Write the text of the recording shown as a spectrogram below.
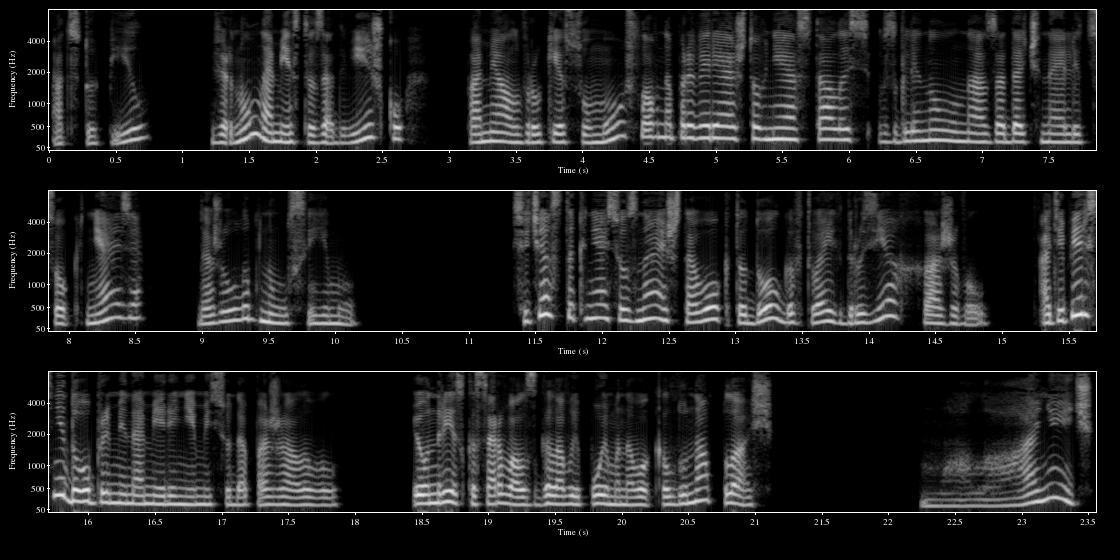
Отступил, вернул на место задвижку, помял в руке суму, словно проверяя, что в ней осталось, взглянул на озадаченное лицо князя, даже улыбнулся ему. «Сейчас ты, князь, узнаешь того, кто долго в твоих друзьях хаживал, а теперь с недобрыми намерениями сюда пожаловал и он резко сорвал с головы пойманного колдуна плащ. «Маланич!»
